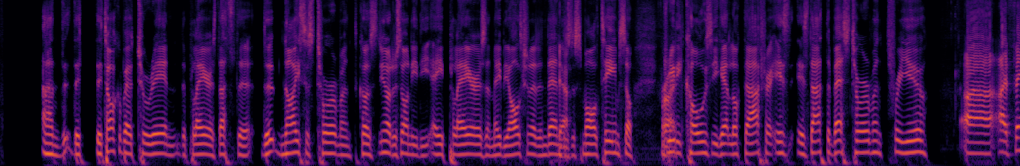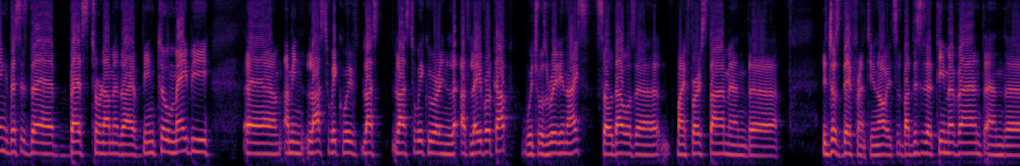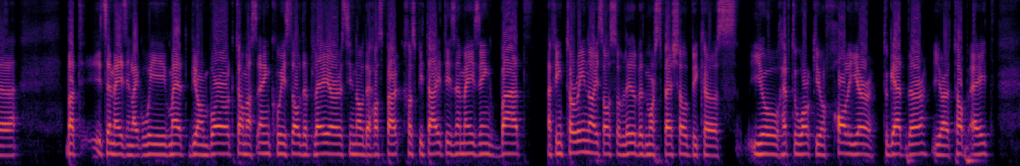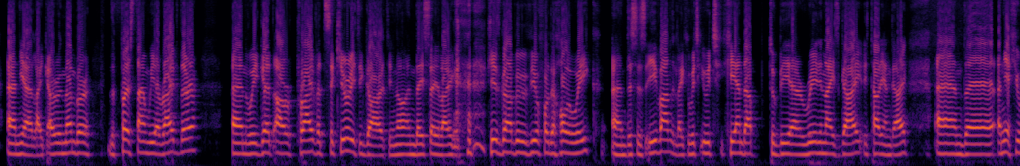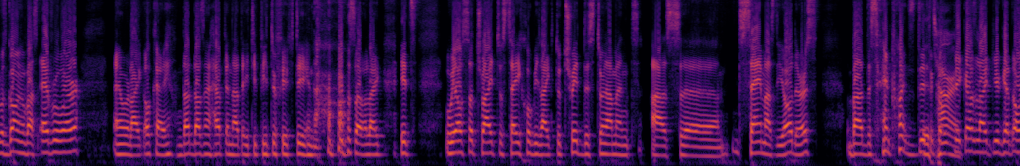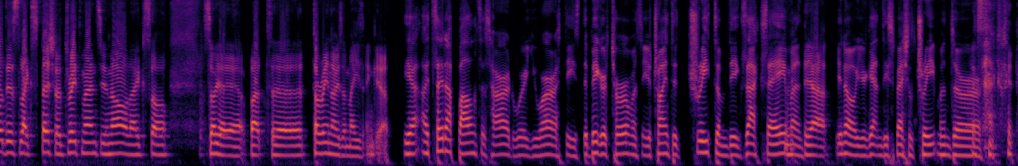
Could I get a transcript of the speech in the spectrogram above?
and they, they talk about Turin, the players. That's the the nicest tournament because you know there's only the eight players and maybe alternate, and then yeah. there's a small team, so right. really cozy. You get looked after. Is is that the best tournament for you? Uh, I think this is the best tournament I've been to. Maybe, um, I mean, last week we last last week we were in at Laver Cup, which was really nice. So that was uh, my first time, and uh, it's just different, you know. It's but this is a team event, and uh, but it's amazing. Like we met Bjorn Borg, Thomas Enqvist, all the players. You know, the hosp- hospitality is amazing, but I think Torino is also a little bit more special because you have to work your whole year to get there. You're top eight. And yeah, like I remember the first time we arrived there and we get our private security guard, you know, and they say like he's gonna be with you for the whole week. And this is Ivan, like which which he ended up to be a really nice guy, Italian guy. And uh, and yeah, he was going with us everywhere and we're like okay that doesn't happen at atp 250 you know so like it's we also try to stay hobby like to treat this tournament as uh, same as the others but at the same point it's difficult it's because like you get all these like special treatments you know like so so yeah yeah but uh, torino is amazing yeah. Yeah i'd say that balance is hard where you are at these the bigger tournaments and you're trying to treat them the exact same and yeah. you know you're getting these special treatment or exactly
